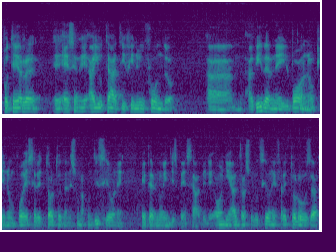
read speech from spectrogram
poter eh, essere aiutati fino in fondo a, a, viverne il buono che non può essere tolto da nessuna condizione è per noi indispensabile. Ogni altra soluzione frettolosa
